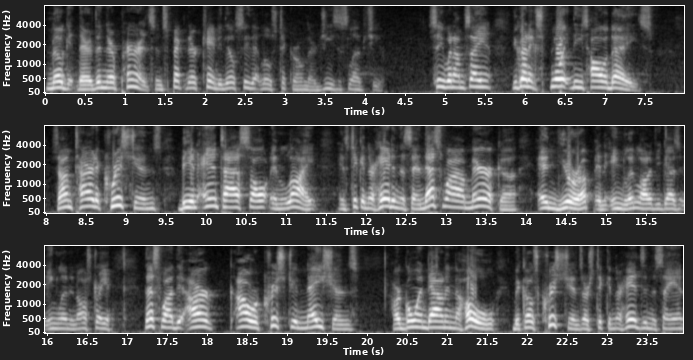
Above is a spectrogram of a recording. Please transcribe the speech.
nugget there. Then their parents inspect their candy. They'll see that little sticker on there. Jesus loves you. See what I'm saying? You got to exploit these holidays. So I'm tired of Christians being anti salt and light and sticking their head in the sand. That's why America and Europe and England, a lot of you guys in England and Australia, that's why the, our our Christian nations are going down in the hole because Christians are sticking their heads in the sand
